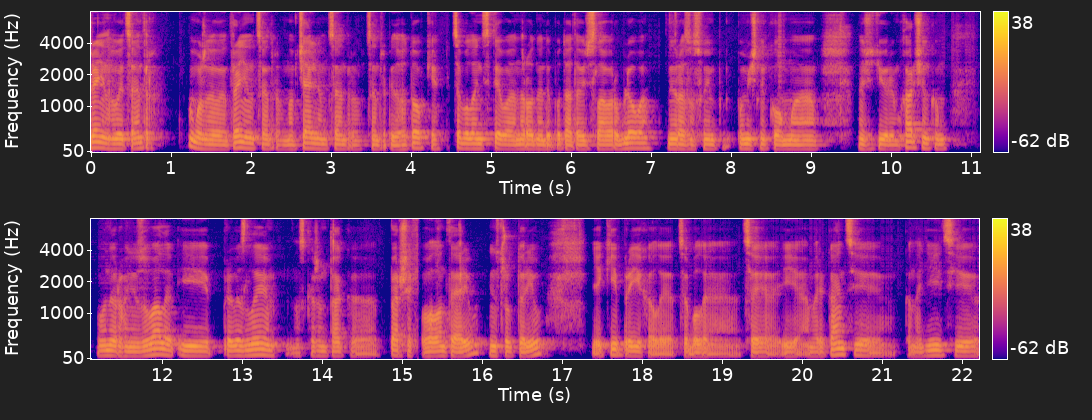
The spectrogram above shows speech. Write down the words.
тренінговий центр. Ну, можна тренінг центром, навчальним центром, центр підготовки. Це була ініціатива народного депутата В'ячеслава Рубльова. Він разом зі своїм помічником, е, значить, Юрієм Харченком. Вони організували і привезли, скажімо так, е, перших волонтерів, інструкторів, які приїхали. Це були це і американці, канадійці, е,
